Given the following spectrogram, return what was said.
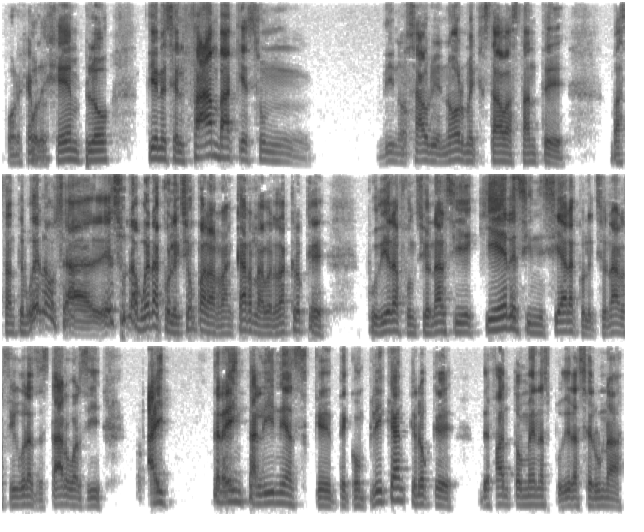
por ejemplo. Por ejemplo. Tienes el Famba, que es un dinosaurio enorme que está bastante, bastante bueno. O sea, es una buena colección para arrancar, la verdad. Creo que pudiera funcionar si quieres iniciar a coleccionar figuras de Star Wars y hay 30 líneas que te complican. Creo que de Phantom Menace pudiera ser una,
